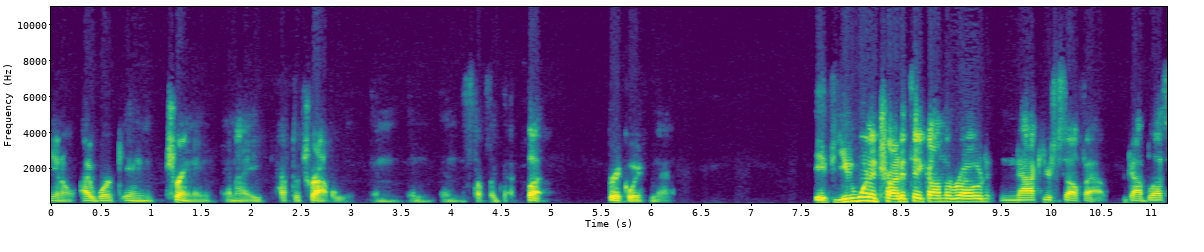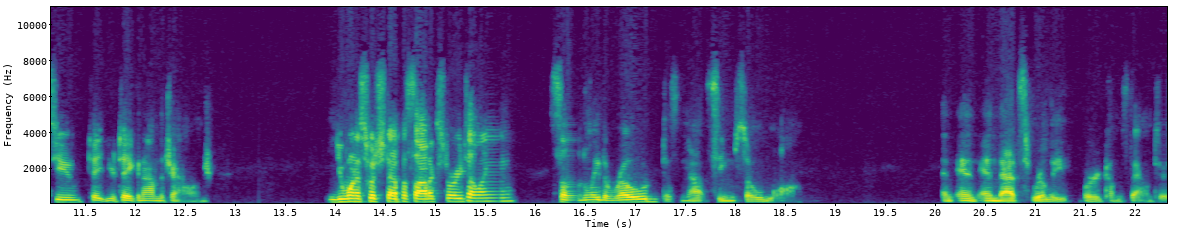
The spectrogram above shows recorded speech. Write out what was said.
you know, I work in training and I have to travel and, and, and stuff like that. But break away from that. If you want to try to take on the road, knock yourself out. God bless you. You're taking on the challenge. You want to switch to episodic storytelling? Suddenly the road does not seem so long. And and and that's really where it comes down to.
